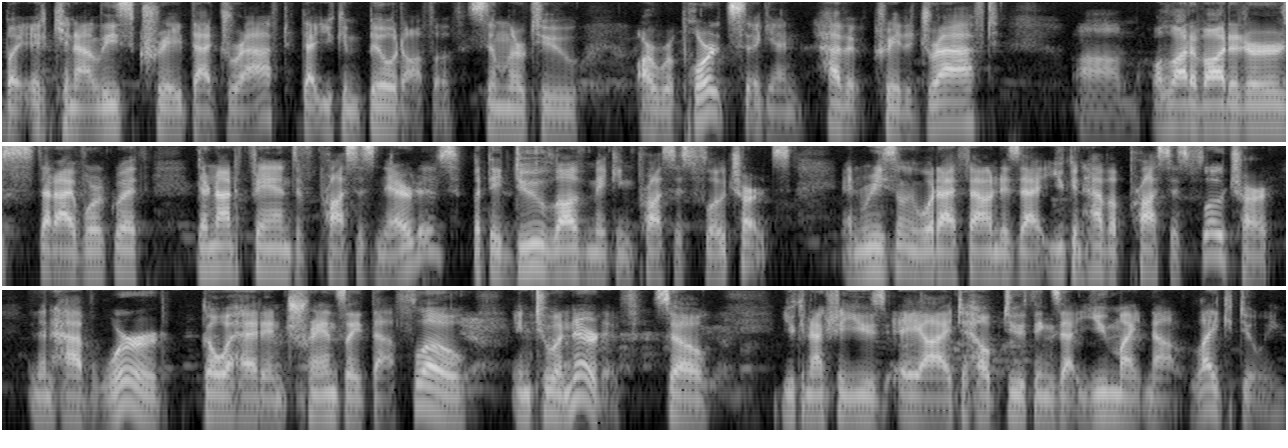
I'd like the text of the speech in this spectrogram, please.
but it can at least create that draft that you can build off of, similar to our reports. Again, have it create a draft. Um, a lot of auditors that I've worked with, they're not fans of process narratives, but they do love making process flowcharts. And recently, what I found is that you can have a process flowchart and then have Word go ahead and translate that flow into a narrative. So you can actually use AI to help do things that you might not like doing.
